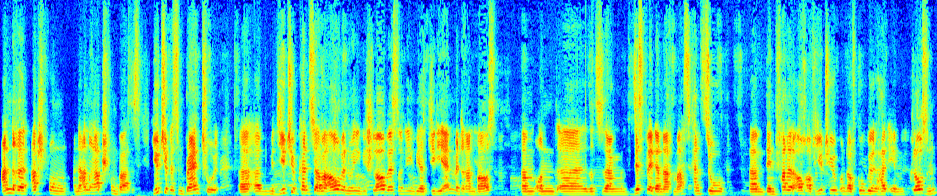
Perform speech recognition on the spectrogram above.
andere Absprung, eine andere Absprungbasis. YouTube ist ein Brand-Tool. Äh, äh, mit YouTube kannst du aber auch, wenn du irgendwie schlau bist und irgendwie das GDN mit dran baust ähm, und äh, sozusagen Display danach machst, kannst du ähm, den Funnel auch auf YouTube und auf Google halt eben closen,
